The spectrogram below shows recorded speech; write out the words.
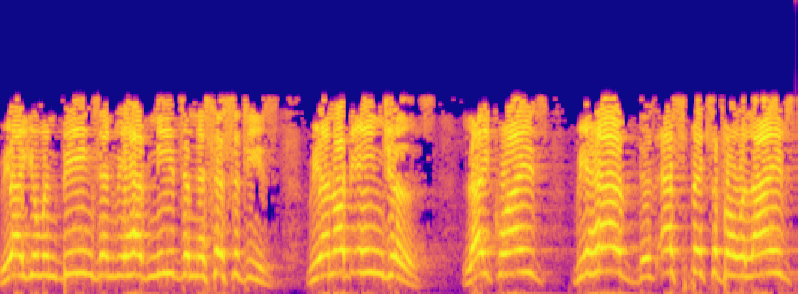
We are human beings and we have needs and necessities. We are not angels. Likewise, we have these aspects of our lives,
